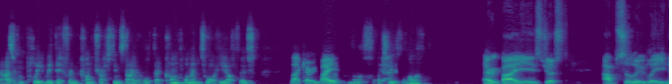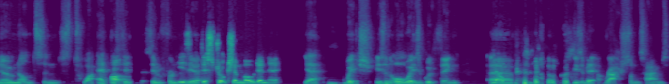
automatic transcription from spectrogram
that has a completely different, contrasting style that complements what he offers. Like Eric Bailly. Actually, similar. Eric Bailly is just absolutely no nonsense. Twa- everything that's in front He's of you. in destruction mode, isn't he? yeah, which isn't always a good thing. No. um, because he's a bit rash sometimes,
